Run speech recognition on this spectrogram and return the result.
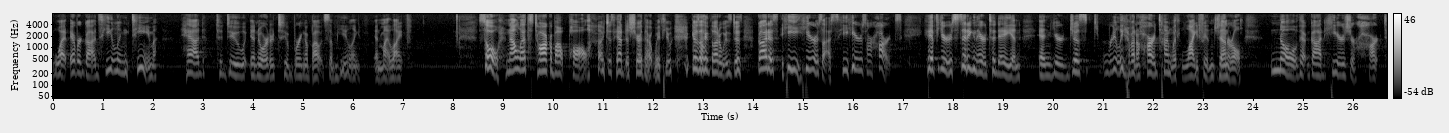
whatever God's healing team had to do in order to bring about some healing in my life. So now let's talk about Paul. I just had to share that with you because I thought it was just God is He hears us. He hears our hearts. If you're sitting there today and and you're just really having a hard time with life in general, know that God hears your heart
